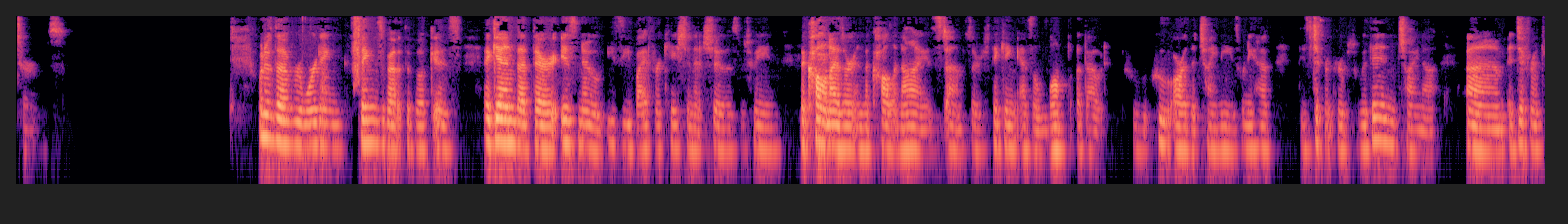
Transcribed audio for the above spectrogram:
terms. One of the rewarding things about the book is, again, that there is no easy bifurcation it shows between the colonizer and the colonized, um, sort of thinking as a lump about who, who are the Chinese. When you have these different groups within China, um, different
